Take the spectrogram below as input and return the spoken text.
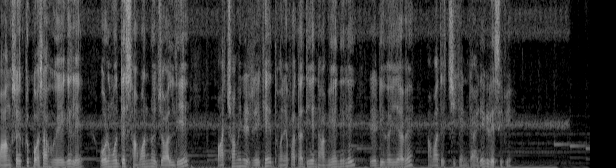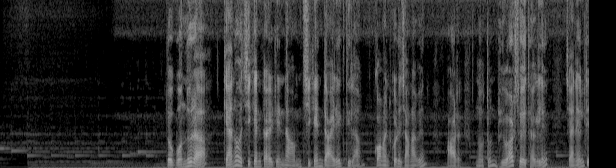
মাংস একটু কষা হয়ে গেলে ওর মধ্যে সামান্য জল দিয়ে পাঁচ ছ মিনিট রেখে ধনে পাতা দিয়ে নামিয়ে নিলেই রেডি হয়ে যাবে আমাদের চিকেন ডাইরেক্ট রেসিপি। তো বন্ধুরা, কেন চিকেন কারিটির নাম চিকেন ডাইরেক্ট দিলাম কমেন্ট করে জানাবেন। আর নতুন ভিউয়ার্স হয়ে থাকলে চ্যানেলটি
